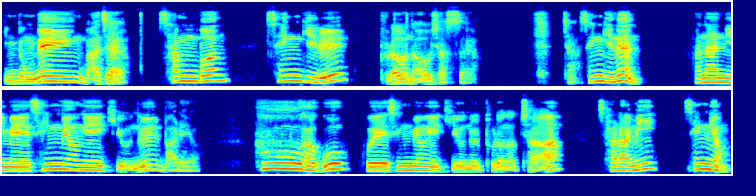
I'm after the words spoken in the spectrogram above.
딩동댕 맞아요 3번 생기를 불어 넣으셨어요 자 생기는 하나님의 생명의 기운을 말해요 후 하고 코에 생명의 기운을 불어넣자 사람이 생명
